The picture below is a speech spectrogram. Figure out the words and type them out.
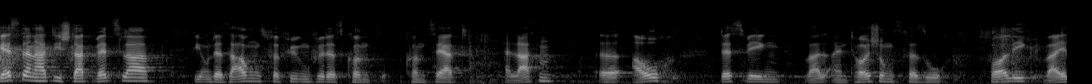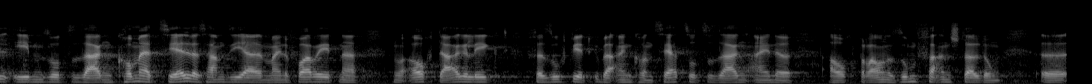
Gestern hat die Stadt Wetzlar die Untersagungsverfügung für das Konzert erlassen, äh, auch deswegen, weil ein Täuschungsversuch vorliegt, weil eben sozusagen kommerziell, das haben Sie ja meine Vorredner nur auch dargelegt, versucht wird, über ein Konzert sozusagen eine, auch braune Sumpfveranstaltungen äh,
